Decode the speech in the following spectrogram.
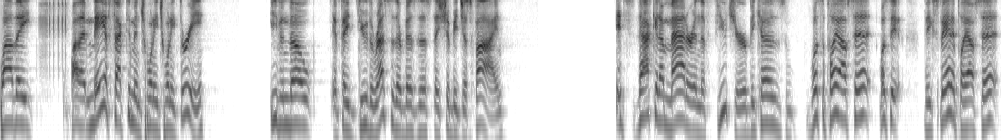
while they while it may affect them in 2023, even though if they do the rest of their business, they should be just fine. It's not going to matter in the future because once the playoffs hit, once the the expanded playoffs hit,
